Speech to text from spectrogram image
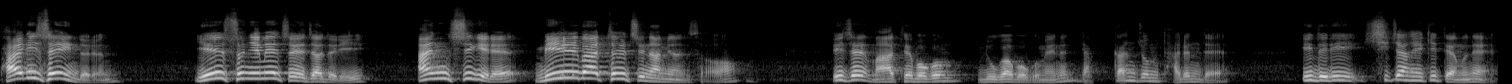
바리새인들은 예수님의 제자들이 안식일에 밀밭을 지나면서 이제 마태복음, 누가복음에는 약간 좀 다른데 이들이 시장했기 때문에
